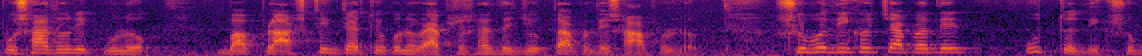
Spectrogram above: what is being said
প্রসাধনিকমূলক বা প্লাস্টিক জাতীয় কোনো ব্যবসার সাথে যুক্ত আপনাদের সাফল্য। শুভ দিক হচ্ছে আপনাদের উত্তর দিক, শুভ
